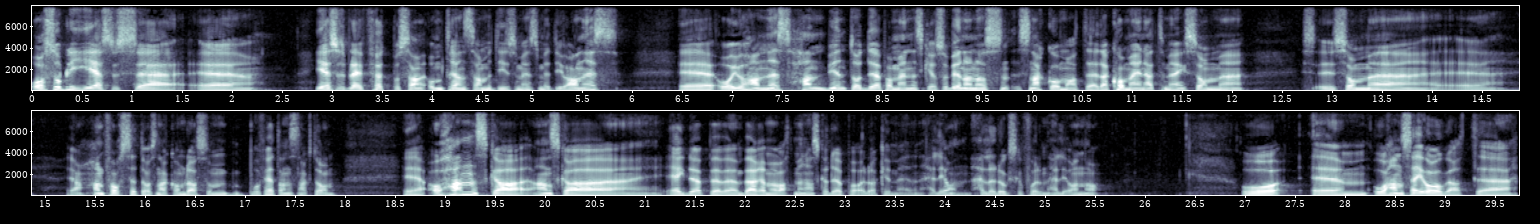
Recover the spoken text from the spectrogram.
Og så blir Jesus eh, Jesus ble født på omtrent samme tid som en som heter Johannes. Og Johannes han begynte å døpe mennesker. Så begynner han å snakke om at det kommer en etter meg som, som eh, eh, ja, Han fortsetter å snakke om det som profetene snakket om. Eh, og han skal, han skal eh, jeg døpe bare med vann, men han skal døpe dere med Den hellige ånd. Eller dere skal få Den hellige ånd. Og, og, han sier òg at eh,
